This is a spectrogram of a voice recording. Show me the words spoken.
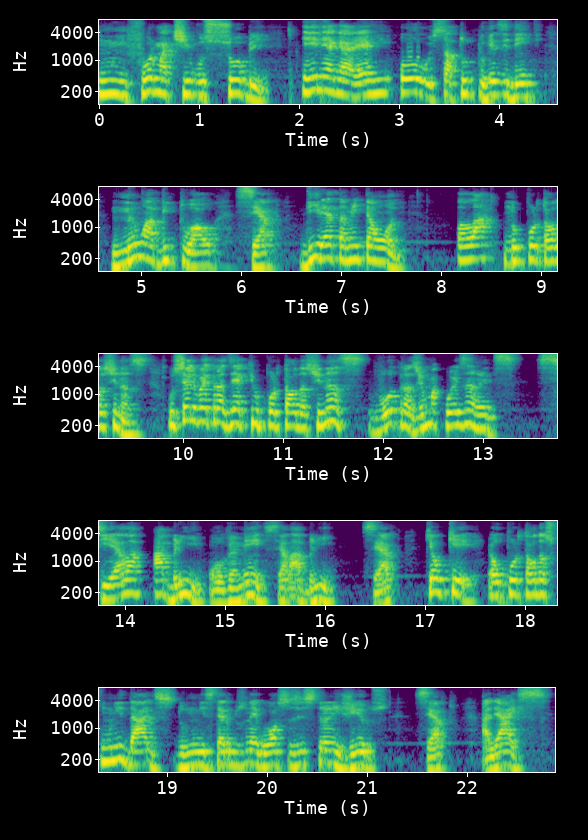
um informativo sobre NHR ou Estatuto do Residente Não Habitual, certo? Diretamente aonde? Lá no portal das finanças. O Célio vai trazer aqui o portal das finanças? Vou trazer uma coisa antes. Se ela abrir, obviamente, se ela abrir, certo? Que é o que? É o portal das comunidades do Ministério dos Negócios Estrangeiros, certo? Aliás,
